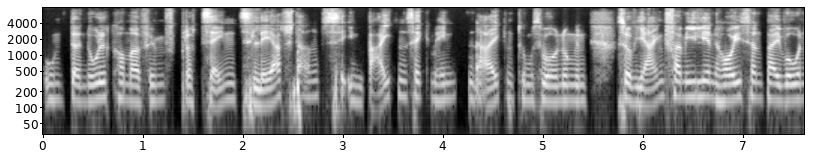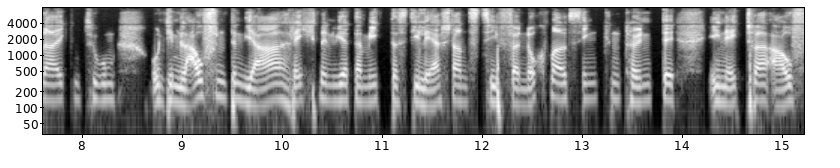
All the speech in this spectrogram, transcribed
unter 0,5 Prozent Leerstand in beiden Segmenten Eigentumswohnungen sowie Einfamilienhäusern bei Wohneigentum. Und im laufenden Jahr rechnen wir damit, dass die Leerstandsziffer nochmals sinken könnte in etwa auf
